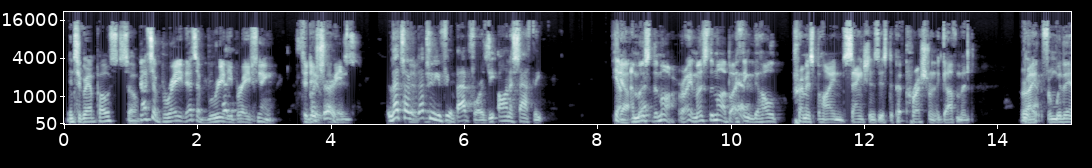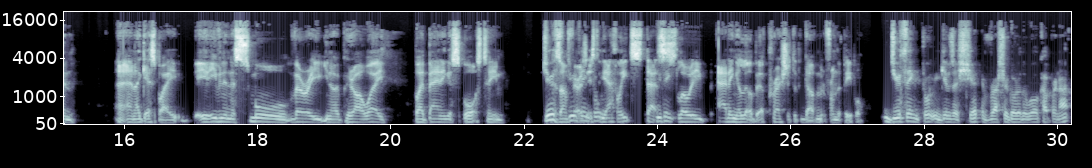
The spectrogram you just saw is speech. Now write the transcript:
Instagram post. So That's a brave. That's a really brave thing to do. For sure, I mean, it is. And that's how, that's who you feel bad for is the honest athlete. yeah, Yeah. and most of them are right. Most of them are, but I think the whole premise behind sanctions is to put pressure on the government, right, from within. And and I guess by e- even in a small, very you know PR way, by banning a sports team, Do you, as do you unfair as it think is to the athletes, that's think- slowly adding a little bit of pressure to the government from the people. do you think Putin gives a shit if Russia go to the World Cup or not?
